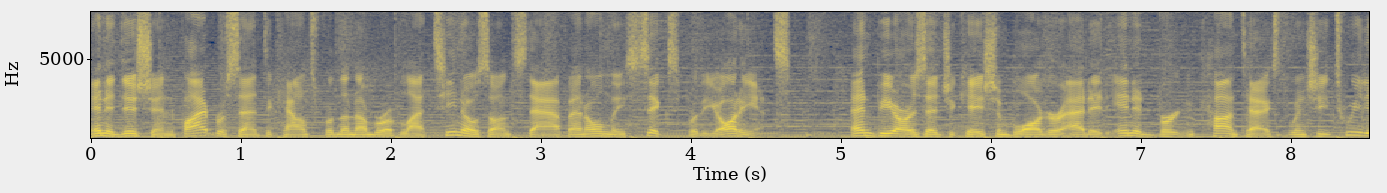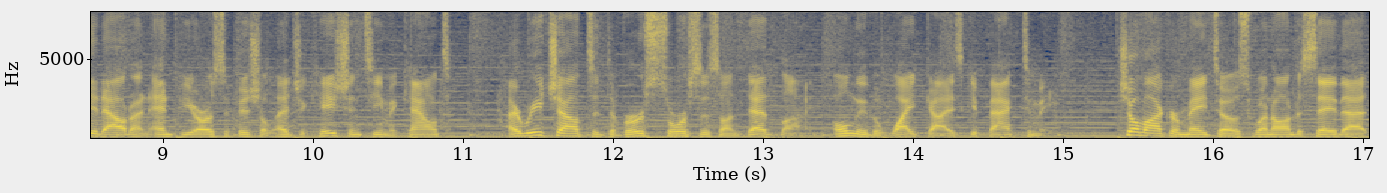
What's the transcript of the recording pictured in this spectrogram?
In addition, 5% accounts for the number of Latinos on staff and only 6 for the audience. NPR's education blogger added inadvertent context when she tweeted out on NPR's official education team account, I reach out to diverse sources on deadline, only the white guys get back to me. Schumacher Matos went on to say that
